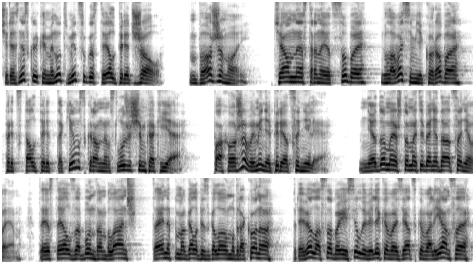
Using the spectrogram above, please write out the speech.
Через несколько минут Мицугу стоял перед Джоу. «Боже мой!» Тёмная сторона Юцубы, глава семьи Куроба, предстал перед таким скромным служащим, как я. Похоже, вы меня переоценили. Не думаю, что мы тебя недооцениваем. Ты стоял за бунтом Бланш, тайно помогал безголовому дракону, привел особые силы Великого Азиатского Альянса,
